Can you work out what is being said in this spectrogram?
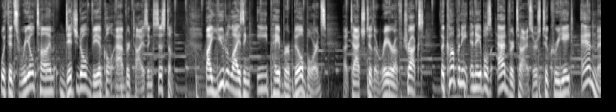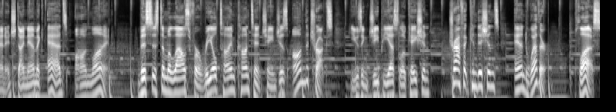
with its real-time digital vehicle advertising system. By utilizing e-paper billboards attached to the rear of trucks, the company enables advertisers to create and manage dynamic ads online. This system allows for real-time content changes on the trucks using GPS location, traffic conditions, and weather. Plus,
